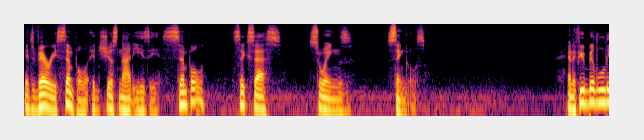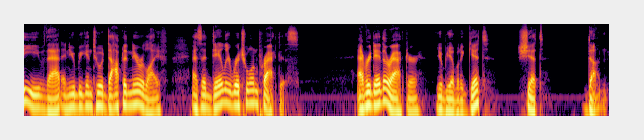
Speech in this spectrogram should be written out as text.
It's very simple. It's just not easy. Simple, success, swings, singles. And if you believe that and you begin to adopt it in your life as a daily ritual and practice, every day thereafter, you'll be able to get shit done.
